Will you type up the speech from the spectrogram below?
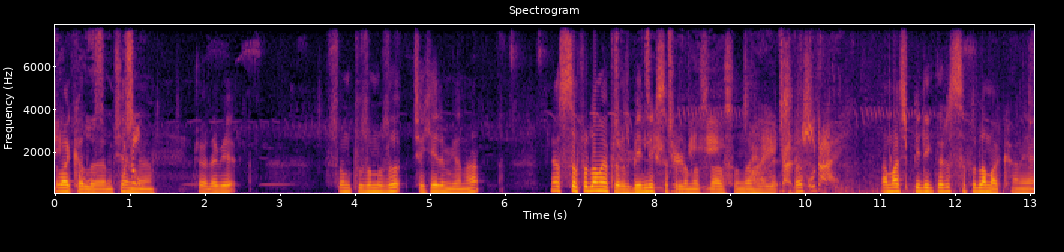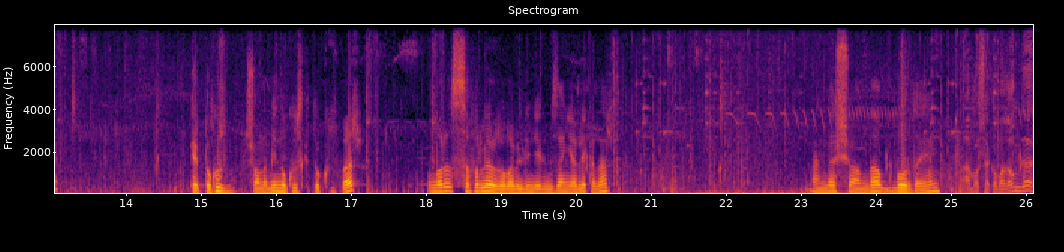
Dur bakalım şimdi. Şöyle bir son tuzumuzu çekelim yana. Biraz sıfırlama yapıyoruz. Birlik sıfırlaması aslında arkadaşlar. Amaç birlikleri sıfırlamak. Hani 49 mu? Şu anda 1949 var. Bunları sıfırlıyoruz olabildiğince elimizden geldiği kadar. Ben de şu anda buradayım. Vamos a Covadonga.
